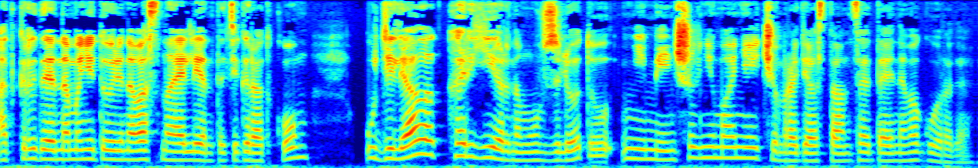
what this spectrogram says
Открытая на мониторе новостная лента «Тигратком» уделяла карьерному взлету не меньше внимания, чем радиостанция «Тайного города».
